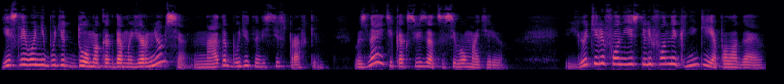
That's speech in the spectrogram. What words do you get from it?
Если его не будет дома, когда мы вернемся, надо будет навести справки. Вы знаете, как связаться с его матерью? Ее телефон есть в телефонной книге, я полагаю.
